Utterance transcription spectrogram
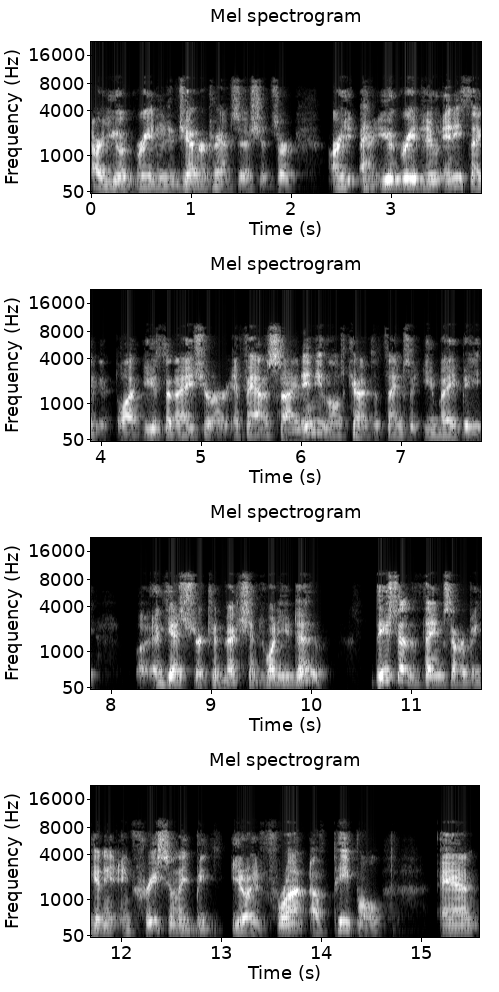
are you agree to do gender transitions or are you, you agree to do anything like euthanasia or infanticide, any of those kinds of things that you may be against your convictions? What do you do? These are the things that are beginning increasingly be, you know, in front of people. And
